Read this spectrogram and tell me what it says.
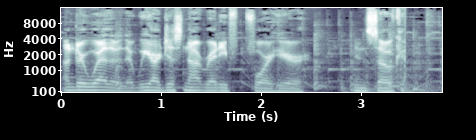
under weather that we are just not ready for here in SoCal.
